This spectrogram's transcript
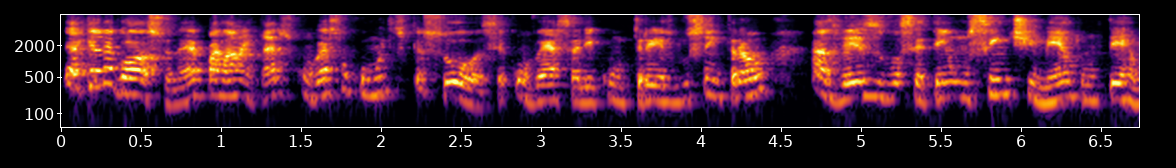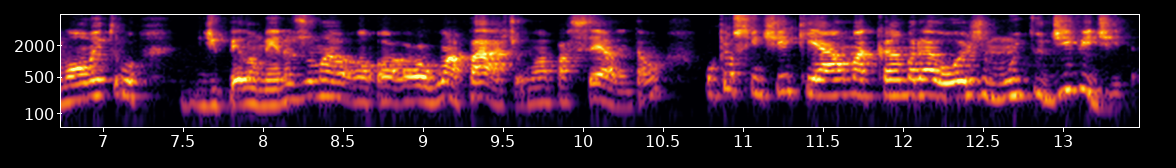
é aquele negócio, né? Parlamentares conversam com muitas pessoas. Você conversa ali com três do centrão, às vezes você tem um sentimento, um termômetro de pelo menos uma, alguma parte, alguma parcela. Então, o que eu senti é que há uma Câmara hoje muito dividida.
